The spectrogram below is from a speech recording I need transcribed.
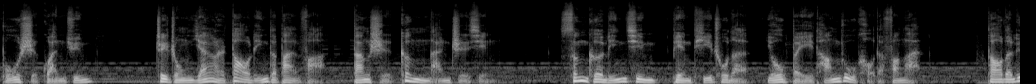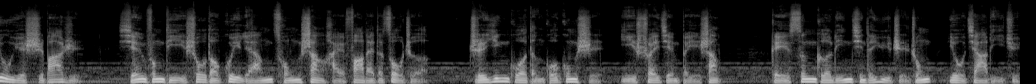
不是官军。这种掩耳盗铃的办法，当时更难执行。僧格林沁便提出了由北塘入口的方案。到了六月十八日。咸丰帝收到桂良从上海发来的奏折，指英国等国公使已率舰北上，给僧格林沁的谕旨中又加了一句：“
